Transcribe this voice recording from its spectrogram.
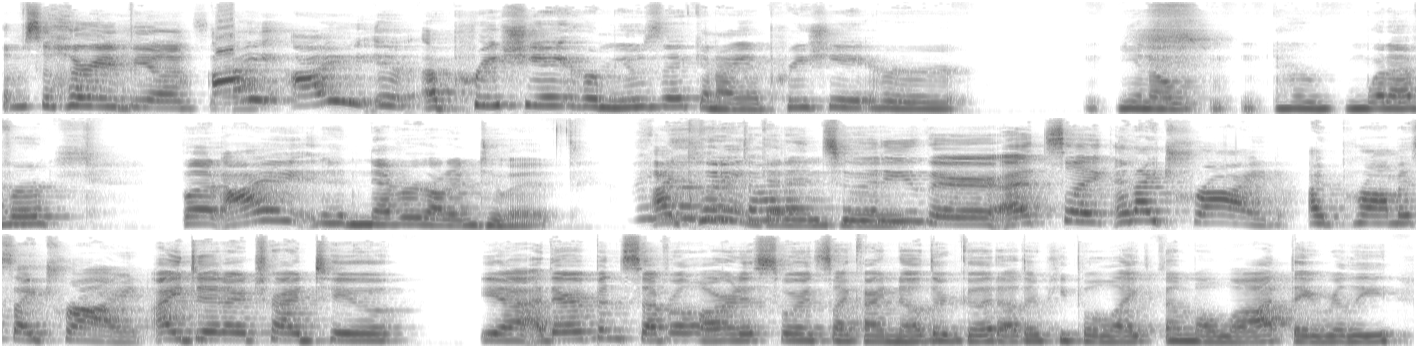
I'm sorry, Beyonce. I I appreciate her music and I appreciate her, you know, her whatever. But I had never got into it, I never couldn't get into it. either. It's like and I tried. I promise, I tried. I did. I tried to. Yeah, there have been several artists where it's like I know they're good. Other people like them a lot. They really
